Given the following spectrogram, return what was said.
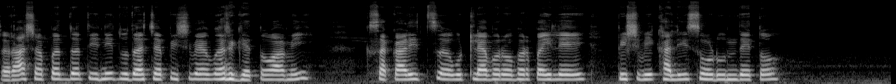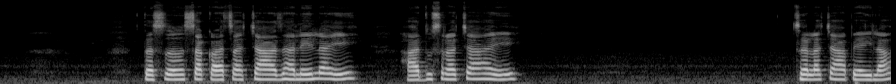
तर अशा पद्धतीने दुधाच्या पिशव्यावर घेतो आम्ही. सकाळीच उठल्याबरोबर पहिले पिशवी खाली सोडून देतो. तसं सकाळचा चहा झालेला आहे. हा दुसरा चहा आहे. चला चहा प्यायला.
